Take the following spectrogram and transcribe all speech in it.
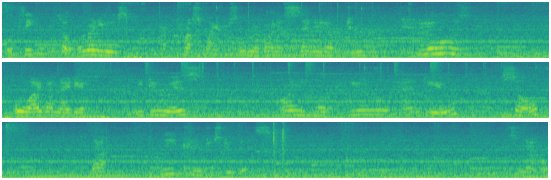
Oopsie. So, we're going to use our crossfire. So, we're going to set it up to close... Oh, I got an idea. What we do is unhook you and you. So, that we can just do this. So now,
